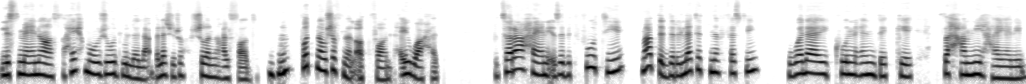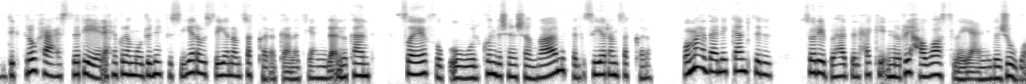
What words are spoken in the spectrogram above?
اللي سمعناه صحيح موجود ولا لا. بلاش نروح شغلنا على الفاضي. فتنا وشفنا الأطفال أي واحد. بصراحة يعني إذا بتفوتي ما بتقدري لا تتنفسي ولا يكون عندك صحة منيحة يعني بدك تروحي على السريع يعني إحنا كنا موجودين في السيارة والسيارة مسكرة كانت يعني لأنه كان صيف والكونديشن شغال فالسيارة مسكرة. ومع ذلك كانت ال... سوري بهذا الحكي إنه الريحة واصلة يعني لجوا.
